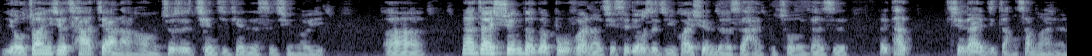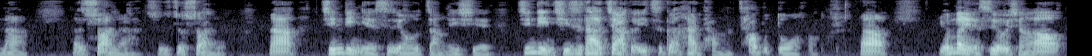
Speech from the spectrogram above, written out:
有赚一些差价啦，然后就是前几天的事情而已。呃，那在宣德的部分呢，其实六十几块宣德是还不错，但是哎它现在已经涨上来了，那那就算了，就就算了。那金鼎也是有涨一些，金鼎其实它的价格一直跟汉唐差不多哈，那。原本也是有想要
